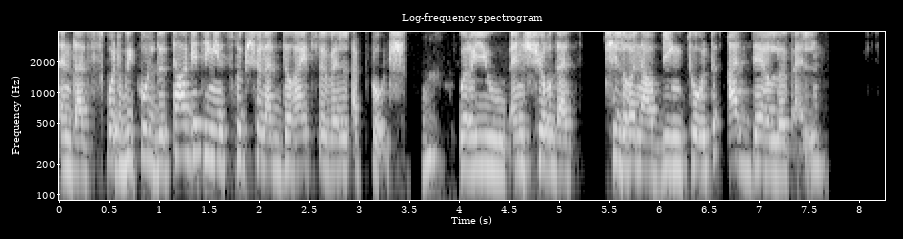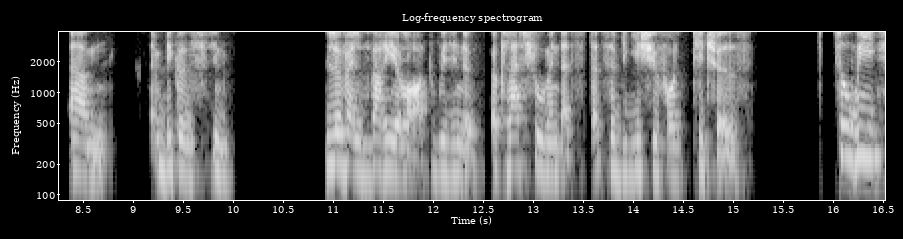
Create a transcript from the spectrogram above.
And that's what we call the targeting instruction at the right level approach, where you ensure that children are being taught at their level. Um, because you know, levels vary a lot within a, a classroom, and that's that's a big issue for teachers. So we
